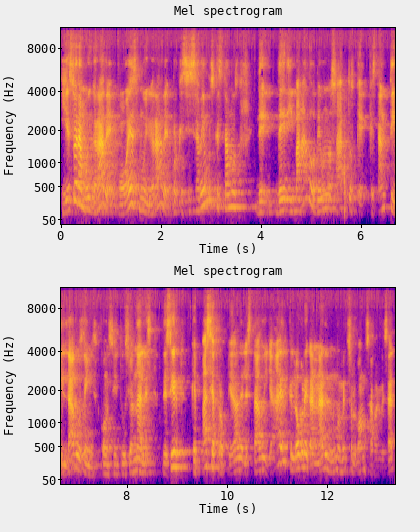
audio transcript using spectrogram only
Y eso era muy grave, o es muy grave, porque si sabemos que estamos de, derivado de unos actos que, están tildados de inconstitucionales, decir que pase a propiedad del Estado y ya el que logre ganar en un momento se lo vamos a regresar,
